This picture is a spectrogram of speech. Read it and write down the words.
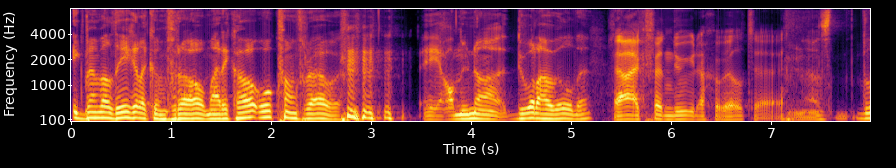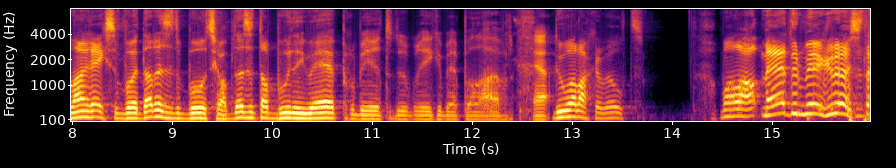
ik ben wel degelijk een vrouw, maar ik hou ook van vrouwen. hey, Anuna, doe wat je wilt, hè. Ja, ik vind nu dat je wilt. Dat is het belangrijkste, dat is de boodschap. Dat is het taboe dat wij proberen te doorbreken bij Palaver. Ja. Doe wat je wilt. Maar laat mij ermee gerust,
